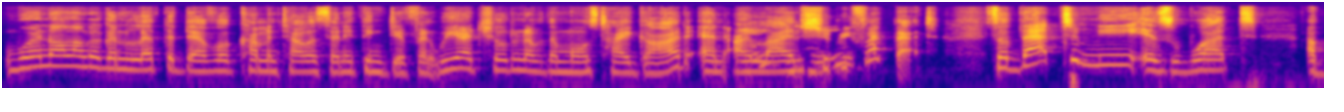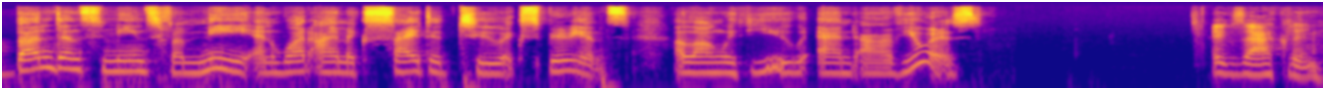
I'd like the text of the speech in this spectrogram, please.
we're no longer going to let the devil come and tell us anything different. We are children of the most high God and our mm-hmm. lives should reflect that. So that to me is what abundance means for me and what I'm excited to experience along with you and our viewers. Exactly.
